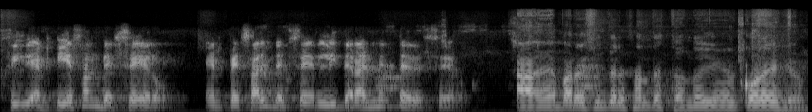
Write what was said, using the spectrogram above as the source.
Si empiezan de cero, empezar de cero, literalmente de cero. A mí me parece interesante estando ahí en el colegio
